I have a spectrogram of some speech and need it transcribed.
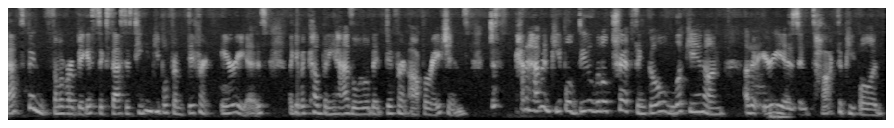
that's been some of our biggest successes taking people from different areas. Like if a company has a little bit different operations just kind of having people do little trips and go look in on other areas and talk to people and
